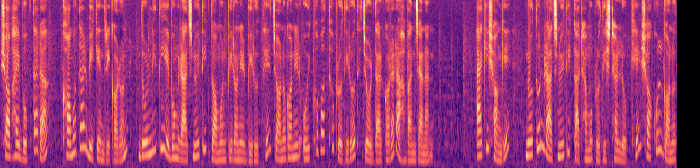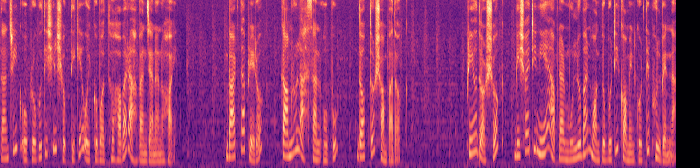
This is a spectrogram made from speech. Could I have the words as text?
সভায় বক্তারা ক্ষমতার বিকেন্দ্রীকরণ, দুর্নীতি এবং রাজনৈতিক দমনপীড়নের বিরুদ্ধে জনগণের ঐক্যবদ্ধ প্রতিরোধ জোরদার করার আহ্বান জানান। একই সঙ্গে নতুন রাজনৈতিক কাঠামো প্রতিষ্ঠার লক্ষ্যে সকল গণতান্ত্রিক ও প্রগতিশীল শক্তিকে ঐক্যবদ্ধ হবার আহ্বান জানানো হয়। বার্তা প্রেরক কামরুল আহসান অপু, দপ্তর সম্পাদক। প্রিয় দর্শক, বিষয়টি নিয়ে আপনার মূল্যবান মন্তব্যটি কমেন্ট করতে ভুলবেন না।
